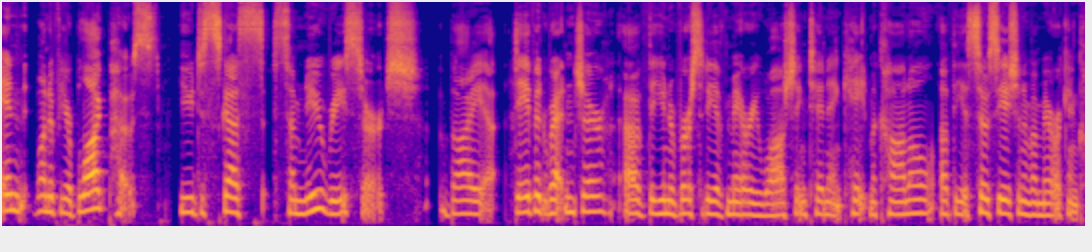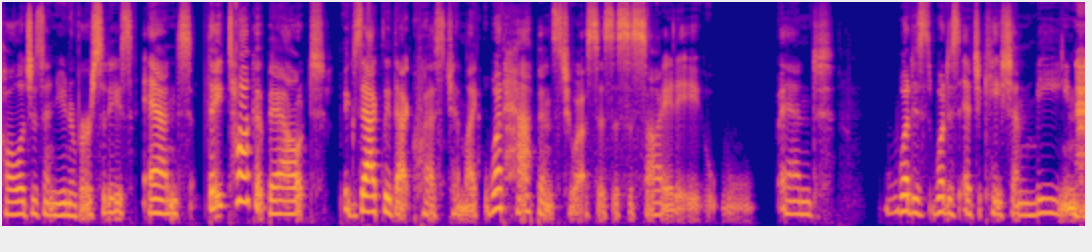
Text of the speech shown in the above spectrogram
in one of your blog posts, you discuss some new research by David Rettinger of the University of Mary Washington and Kate McConnell of the Association of American Colleges and Universities. And they talk about exactly that question like, what happens to us as a society? And what is what does education mean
